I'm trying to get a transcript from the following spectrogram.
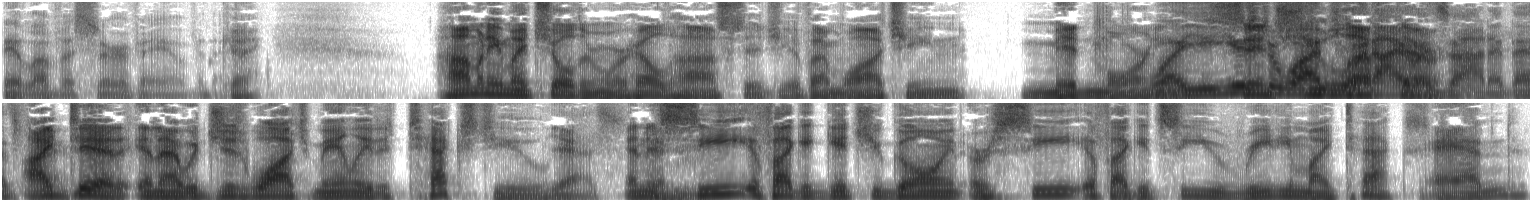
They love a survey over there. Okay. How many of my children were held hostage if I'm watching mid morning? Well, you used to watch when I was on it. That's right. I did, and I would just watch mainly to text you. Yes. and to And- see if I could get you going, or see if I could see you reading my text. And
